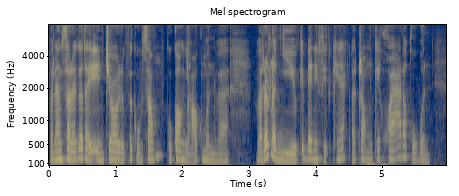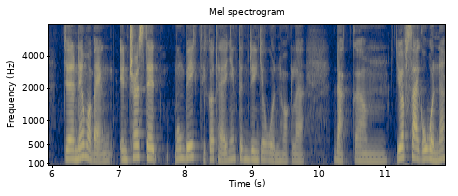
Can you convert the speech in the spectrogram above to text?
Và làm sao để có thể enjoy được với cuộc sống của con nhỏ của mình và và rất là nhiều cái benefit khác ở trong cái khóa đó của Quỳnh. Cho nên nếu mà bạn interested muốn biết thì có thể nhắn tin riêng cho Quỳnh hoặc là đặt um, website của Quỳnh á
